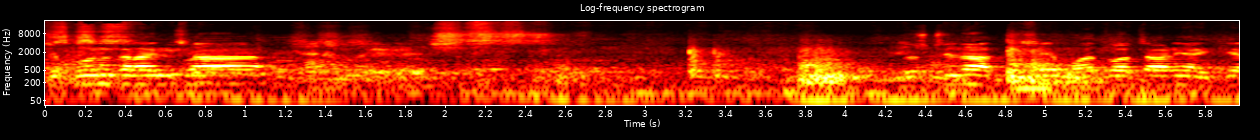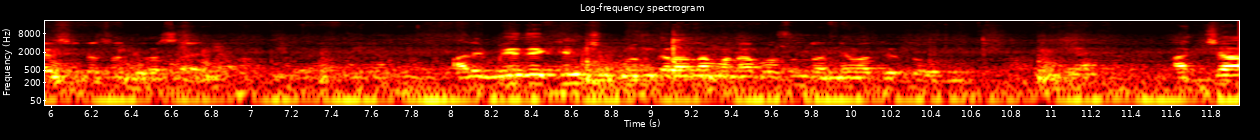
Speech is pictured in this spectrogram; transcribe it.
चिपळूणकरांच्या दृष्टीनं अतिशय महत्त्वाचा आणि ऐतिहासिक असा दिवस आहे. आणि मी देखील चिपळूणकरांना मनापासून धन्यवाद देतो. आजच्या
